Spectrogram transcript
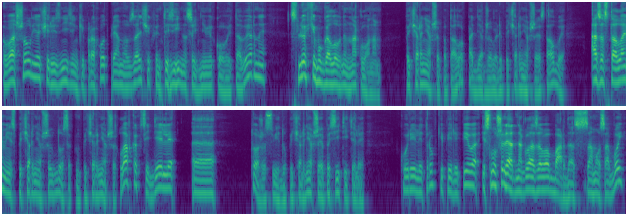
Вошел я через низенький проход прямо в зальчик фэнтезийно-средневековой таверны с легким уголовным наклоном. Почерневший потолок поддерживали почерневшие столбы, а за столами из почерневших досок на почерневших лавках сидели, э, тоже с виду почерневшие посетители. Курили трубки, пили пиво и слушали одноглазого барда с, само собой,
